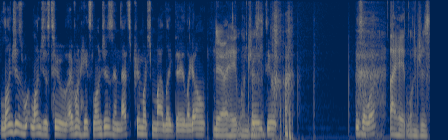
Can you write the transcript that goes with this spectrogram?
lunges, lunges too. Everyone hates lunges, and that's pretty much my leg day. Like I don't. Yeah, I hate lunges. Really do. You said what? I hate lunges.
